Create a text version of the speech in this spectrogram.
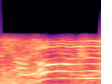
Hallelujah.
